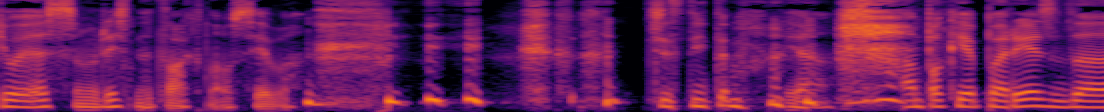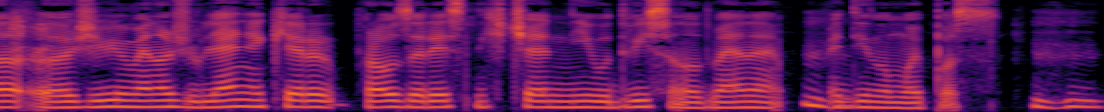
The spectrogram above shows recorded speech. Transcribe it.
Jo, jaz sem res netakna oseba. Čestitam. ja. Ampak je pa res, da uh, živim eno življenje, kjer pravzaprav nihče ni odvisen od mene, uh mhm. -huh. edino moj pes. Uh mhm. -huh.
